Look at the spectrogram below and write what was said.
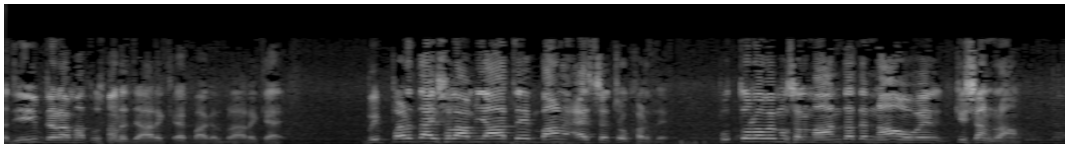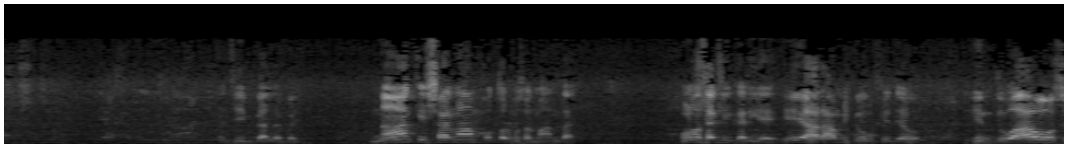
عجیب ڈرامہ تسا رچا رکھا ہے پاگل بنا رکھا ہے۔ بھی پڑھتا اسلامیات بن ایس ایچ او کھڑ دے۔ پتر ہوئے مسلمان دا تے نہ ہوئے کشن رام۔ عجیب گل ہے بھائی۔ نہ کشن رام پتر مسلمان دا ہوں اصا کی کریے؟ یہ حرامی ہو پیچھے ہندو آ، اس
